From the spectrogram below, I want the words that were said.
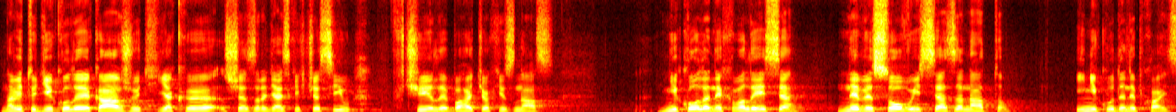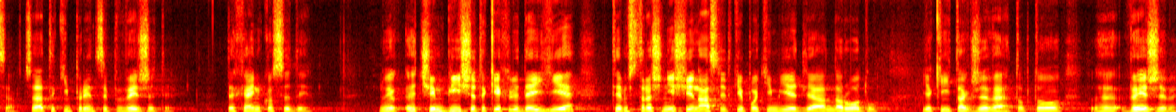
Навіть тоді, коли кажуть, як е, ще з радянських часів вчили багатьох із нас, ніколи не хвалися, не висовуйся занадто і нікуди не пхайся. Це такий принцип вижити. Тихенько сиди. Ну, е, чим більше таких людей є, тим страшніші наслідки потім є для народу, який так живе, тобто е, виживе.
